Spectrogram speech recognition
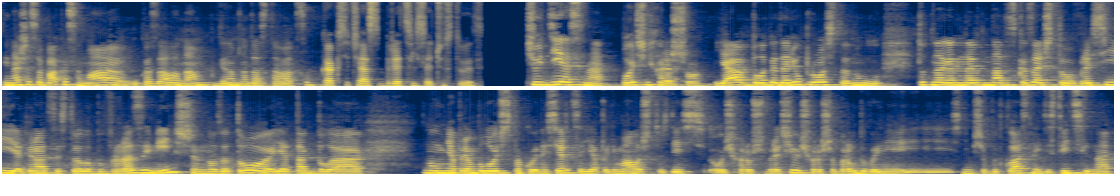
И наша собака сама указала нам, где нам надо оставаться. Как сейчас Брецель себя чувствует? Чудесно, очень хорошо. Я благодарю просто, ну, тут, наверное, надо сказать, что в России операция стоила бы в разы меньше, но зато я так была ну, у меня прям было очень спокойное сердце, я понимала, что здесь очень хорошие врачи, очень хорошее оборудование, и с ним все будет классно, и действительно,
